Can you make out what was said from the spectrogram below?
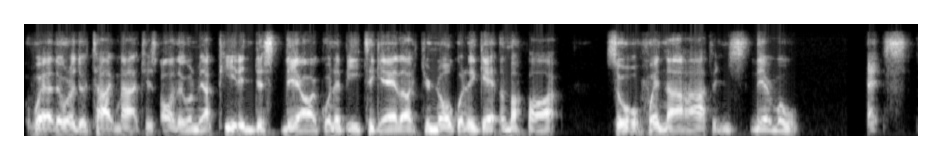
where they're going to do tag matches or they're going to be appearing, just they are going to be together. You're not going to get them apart. So when that happens, there will. It's.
